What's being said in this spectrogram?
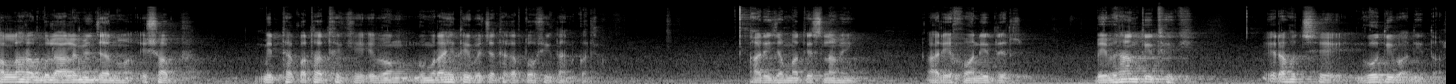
আল্লাহ রাবুল্লা আলমী যেন এসব মিথ্যা কথা থেকে এবং গুমরাহি থেকে বেঁচে থাকার তৌফিক দান করেন আর এই জাম্মাত ইসলামী, আর ইখওয়ানিদের বিভ্রান্তি থেকে এরা হচ্ছে গদিবাদী দল।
